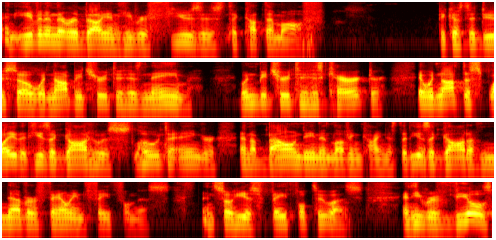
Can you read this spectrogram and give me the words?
And even in their rebellion, he refuses to cut them off because to do so would not be true to his name wouldn't be true to his character. It would not display that he's a God who is slow to anger and abounding in loving kindness, that he is a God of never failing faithfulness. And so he is faithful to us. And he reveals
